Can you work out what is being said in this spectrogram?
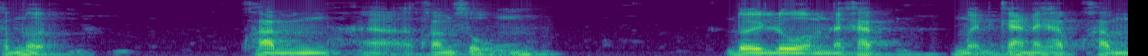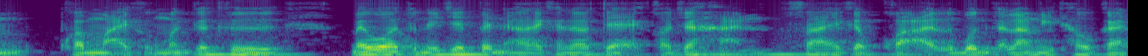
กำหนดความความสูง โดยรวมนะครับ เหมือนกันนะครับความความหมายของมันก็คือ ไม่ว่าตัวนี้จะเป็นอะไรก็แล้วแต่เขาจะหันซ้ายกับขวาหรือบนกับล่างนี้เท่ากัน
